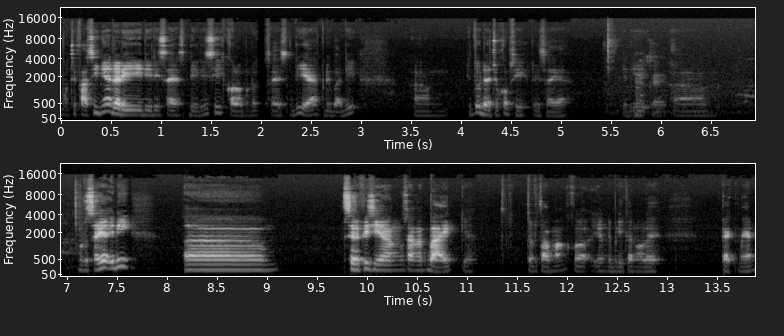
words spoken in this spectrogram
motivasinya dari diri saya sendiri sih kalau menurut saya sendiri ya pribadi em, itu udah cukup sih dari saya. Jadi Oke. em, menurut saya ini em, servis yang sangat baik ya terutama kalau yang diberikan oleh Pacman.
